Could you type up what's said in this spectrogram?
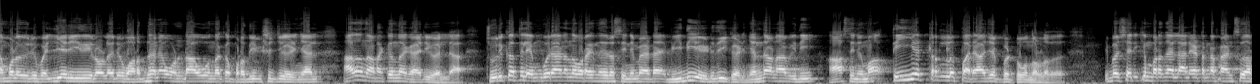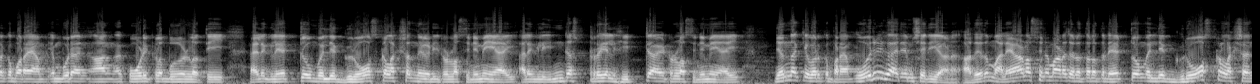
നമ്മൾ ഒരു വലിയ രീതിയിലുള്ള ഒരു വർധനം ഉണ്ടാവും എന്നൊക്കെ പ്രതീക്ഷിച്ചു കഴിഞ്ഞാൽ അത് നടക്കുന്ന കാര്യമല്ല. ചുരുക്കത്തിൽ എമ്പുരാൻ എന്ന് പറയുന്ന ഒരു സിനിമയുടെ വിധി എഴുതി കഴിഞ്ഞ്. എന്താണ് ആ വിധി? ആ സിനിമ തിയേറ്ററിൽ പരാജയപ്പെട്ടു എന്നുള്ളത്. ഇപ്പോൾ ശരിക്കും പറഞ്ഞാൽ ലാലേട്ടന്റെ ഫാൻസുകാർക്ക് പറയാം എമ്പുരാൻ കോടി ക്ലബ്ബുകളിലെത്തി അല്ലെങ്കിൽ ഏറ്റവും വലിയ ഗ്രോസ് കളക്ഷൻ നേടിയിട്ടുള്ള സിനിമയായി അല്ലെങ്കിൽ ഇൻഡസ്ട്രിയൽ ഹിറ്റായിട്ടുള്ള സിനിമയായി എന്നൊക്കെ ഇവർക്ക് പറയാം. ഒരു കാര്യം ശരിയാണ്. അതായത് മലയാള സിനിമയുടെ ചരിത്രത്തിൽ ഏറ്റവും വലിയ ഗ്രോസ് കളക്ഷൻ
